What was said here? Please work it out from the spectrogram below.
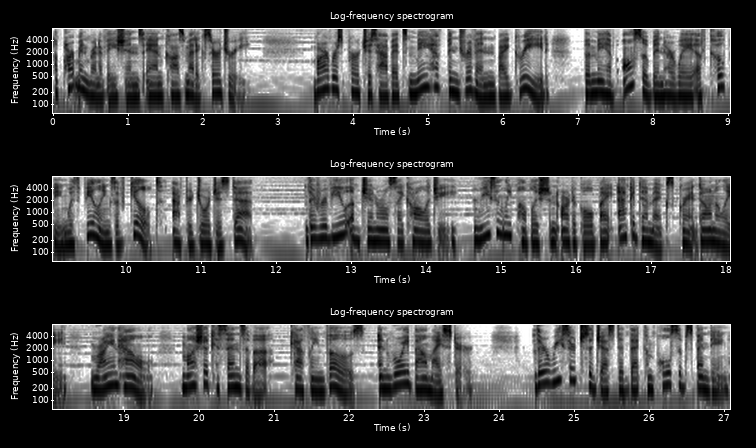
apartment renovations, and cosmetic surgery. Barbara's purchase habits may have been driven by greed, but may have also been her way of coping with feelings of guilt after George's death. The Review of General Psychology recently published an article by academics Grant Donnelly, Ryan Howell, Masha Ksendzova, Kathleen Vohs, and Roy Baumeister. Their research suggested that compulsive spending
